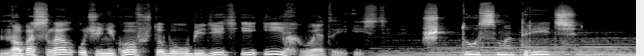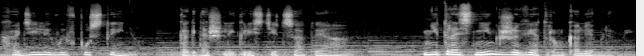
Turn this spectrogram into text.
но послал учеников, чтобы убедить и их в этой истине. Что смотреть ходили вы в пустыню, когда шли креститься от Иоанна? Не тростник же ветром колеблемый.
